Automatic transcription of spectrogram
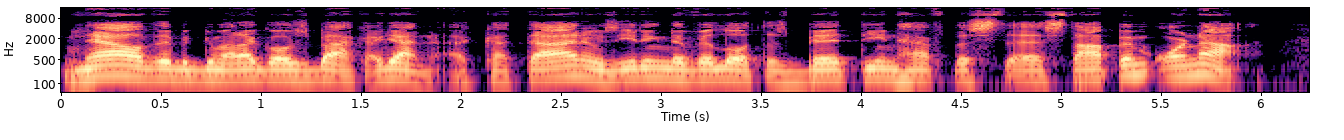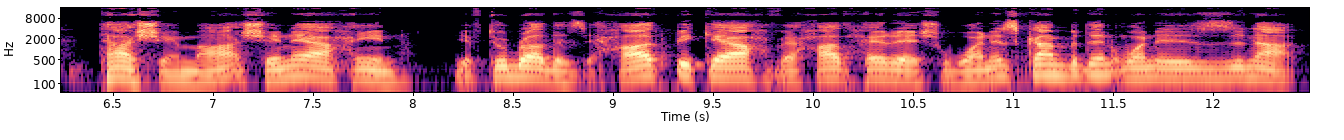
Now the Gemara goes back again. A katan who's eating the velot. Does betin have to uh, stop him or not? Tashema shene achin. You have two brothers. Had pikach vehad heresh. One is competent, one is not.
